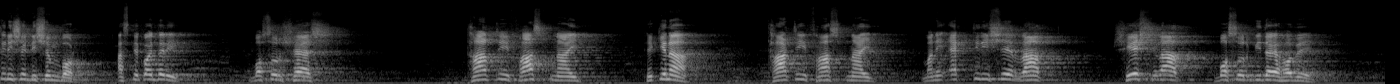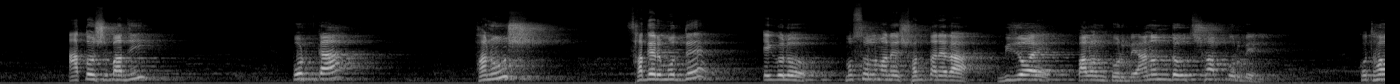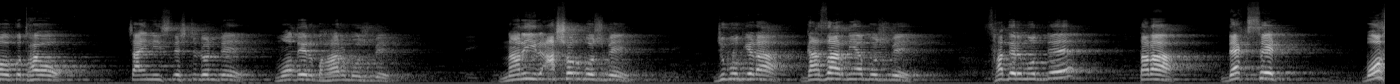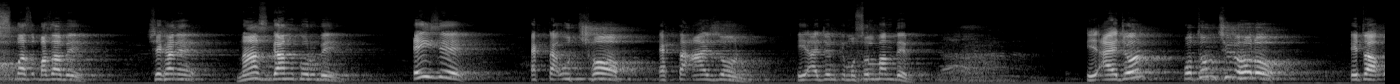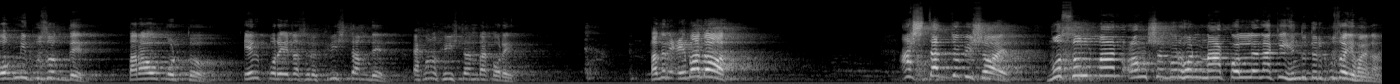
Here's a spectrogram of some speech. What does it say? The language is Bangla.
একত্রিশে ডিসেম্বর। আজকে কয় তারিখ? বছর শেষ। থার্টি ফার্স্ট নাইট ঠিক না থার্টি ফার্স্ট নাইট মানে একত্রিশের রাত, শেষ রাত বছর বিদায় হবে। আতশবাজি, পটকা, ফানুস, ছাদের মধ্যে এগুলো মুসলমানের সন্তানেরা বিজয় পালন করবে, আনন্দ উৎসব করবে। কোথাও কোথাও চাইনিজ রেস্টুরেন্টে মদের ভার বসবে, নারীর আসর বসবে, যুবকেরা গাজার নিয়ে বসবে। ছাদের মধ্যে তারা ডেকসেট বক্স বাজ- বাজাবে, সেখানে নাচ গান করবে। এই যে একটা উৎসব, একটা আয়োজন, এই আয়োজন কি মুসলমানদের? এই আয়োজন প্রথম ছিল হলো এটা অগ্নি পূজকদের তারাও করত। এরপরে এটা ছিল খ্রিস্টানদের এখনও খ্রিস্টানরা করে। তাদের এবাদত। আশ্চর্য বিষয় মুসলমান অংশগ্রহণ না করলে নাকি হিন্দুদের পূজাই হয় না।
